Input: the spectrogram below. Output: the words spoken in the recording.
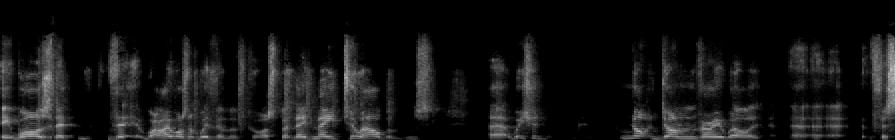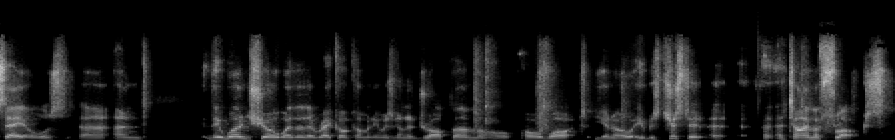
It was that. that well, I wasn't with them, of course, but they'd made two albums, uh, which had not done very well uh, uh, uh for sales, uh, and they weren't sure whether the record company was going to drop them or or what. You know, it was just a, a, a time of flux.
